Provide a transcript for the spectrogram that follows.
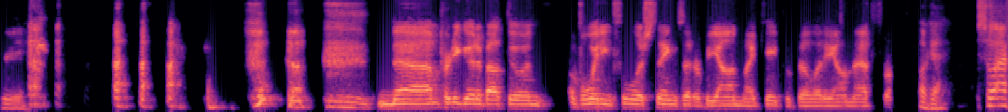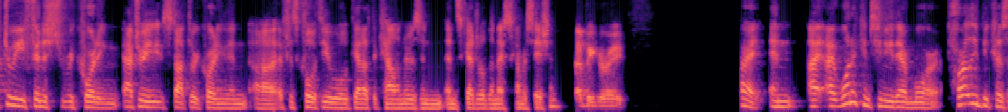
no, I'm pretty good about doing avoiding foolish things that are beyond my capability on that front. Okay so after we finish recording, after we stop the recording, then uh, if it's cool with you, we'll get out the calendars and, and schedule the next conversation. That'd be great. All right. And I, I, want to continue there more, partly because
